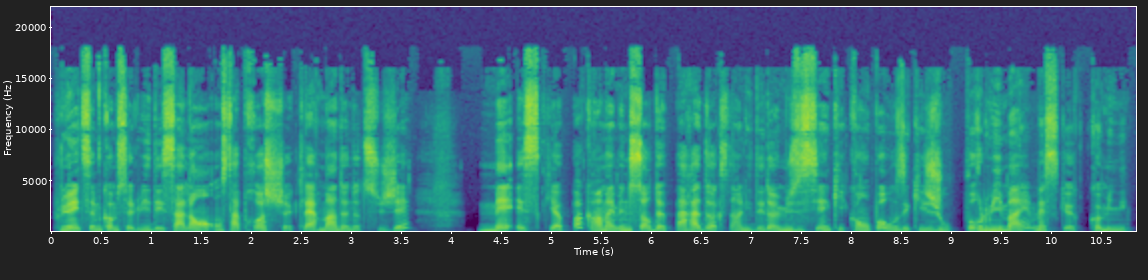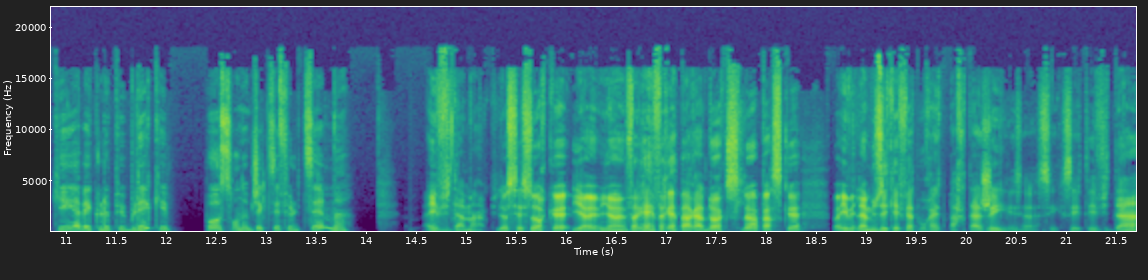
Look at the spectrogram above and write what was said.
plus intime comme celui des salons, on s'approche clairement de notre sujet. Mais est-ce qu'il n'y a pas quand même une sorte de paradoxe dans l'idée d'un musicien qui compose et qui joue pour lui-même? Est-ce que communiquer avec le public n'est pas son objectif ultime? Évidemment. Puis là, c'est sûr qu'il y, a un vrai, vrai paradoxe là parce que la musique est faite pour être partagée. C'est évident.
